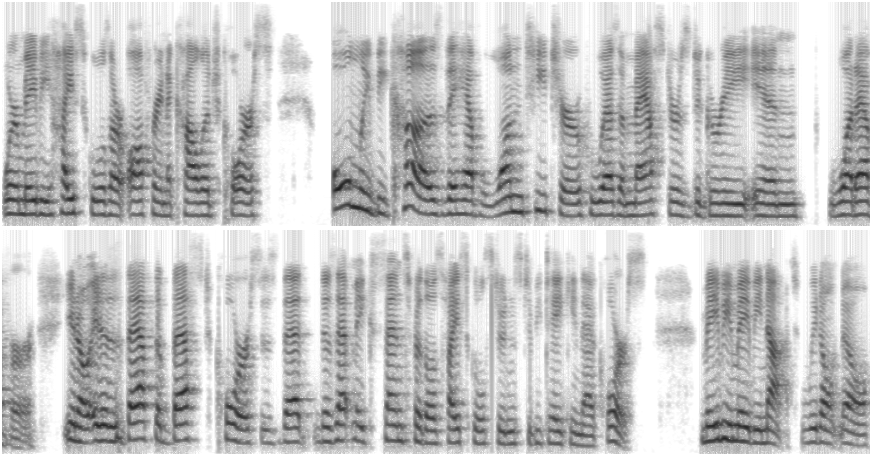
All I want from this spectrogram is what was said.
where maybe high schools are offering a college course only because they have one teacher who has a master's degree in whatever. You know is that the best course? Is that does that make sense for those high school students to be taking that course? Maybe maybe not. We don't know.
